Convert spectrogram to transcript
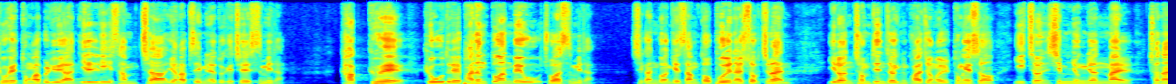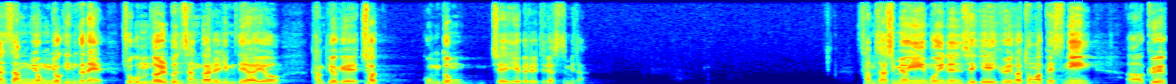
교회 통합을 위한 1, 2, 3차 연합 세미나도 개최했습니다. 각 교회 교우들의 반응 또한 매우 좋았습니다. 시간 관계상 더 부연할 수 없지만 이런 점진적인 과정을 통해서 2016년 말 천안 쌍용역 인근에 조금 넓은 상가를 임대하여 감격의 첫 공동체 예배를 드렸습니다. 3, 40명이 모이는 세 개의 교회가 통합했으니 아, 교회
